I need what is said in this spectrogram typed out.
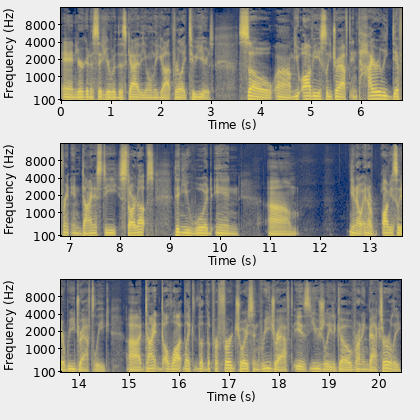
and you're going to sit here with this guy that you only got for like 2 years. So, um, you obviously draft entirely different in dynasty startups than you would in um, you know, in a obviously a redraft league. Uh, a lot like the, the preferred choice in redraft is usually to go running backs early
